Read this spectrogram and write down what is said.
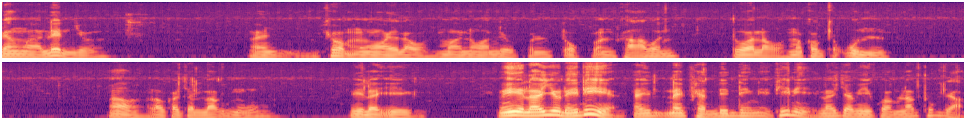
ยังมาเล่นอยู่ มาชอบงอยเรา มานอนอยู่บนตกบนขาบนตัวเรา มันก็จะอุ่นอ้าวเราก็จะรักหนู มีอะไรอีก มีอะไรอยู่ในนี่ ในในแผ่นดินนี่ที่นี่ เราจะมีความรักทุกอย่าง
